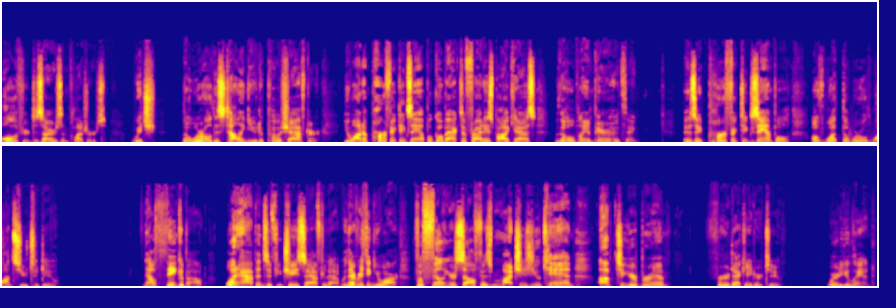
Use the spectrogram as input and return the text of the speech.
all of your desires and pleasures, which the world is telling you to push after, you want a perfect example? Go back to Friday's podcast with the whole Planned Parenthood thing. There's a perfect example of what the world wants you to do. Now, think about What happens if you chase after that with everything you are? Fulfill yourself as much as you can up to your brim for a decade or two. Where do you land?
